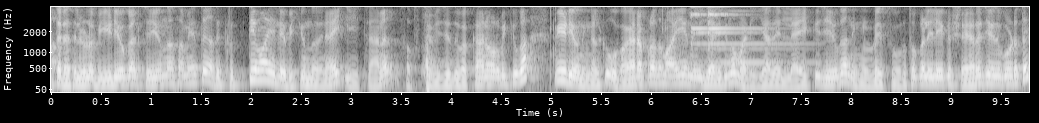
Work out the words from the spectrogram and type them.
അത്തരത്തിലുള്ള വീഡിയോകൾ ചെയ്യുന്ന സമയത്ത് അത് കൃത്യമായി ലഭിക്കുന്നതിനായി ഈ ചാനൽ സബ്സ്ക്രൈബ് ചെയ്ത് വെക്കാൻ ഓർമ്മിക്കുക. വീഡിയോ നിങ്ങൾക്ക് ഉപകാരപ്രദമായി എന്ന് വിചാരിക്കുന്നു. മടിക്കാതെ ലൈക്ക് ചെയ്യുക. നിങ്ങളുടെ സുഹൃത്തുക്കളിലേക്ക് ഷെയർ ചെയ്ത് കൊടുത്ത്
